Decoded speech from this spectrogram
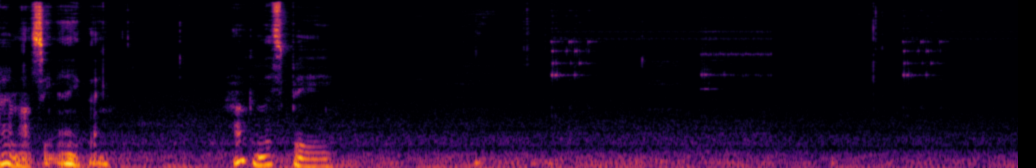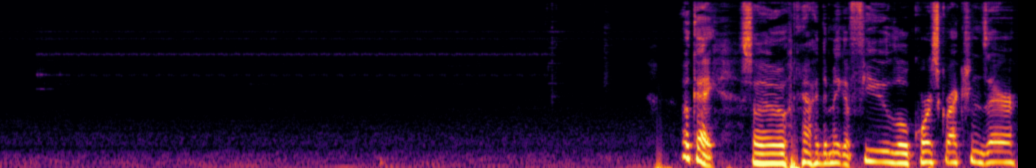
I am not seeing anything. How can this be? Okay, so I had to make a few little course corrections there.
